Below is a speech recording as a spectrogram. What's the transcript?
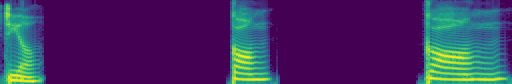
steel. Gong. Gong.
